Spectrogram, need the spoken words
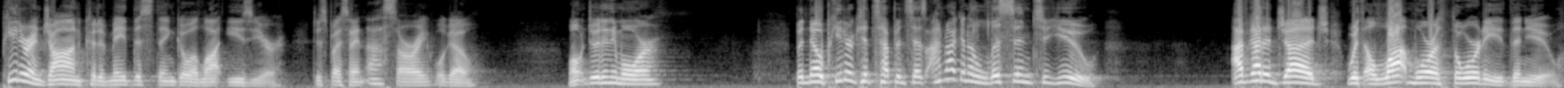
Peter and John could have made this thing go a lot easier just by saying, ah, sorry, we'll go. Won't do it anymore. But no, Peter gets up and says, I'm not going to listen to you. I've got a judge with a lot more authority than you.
